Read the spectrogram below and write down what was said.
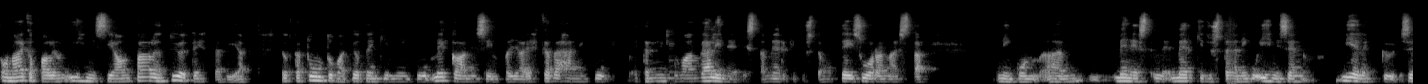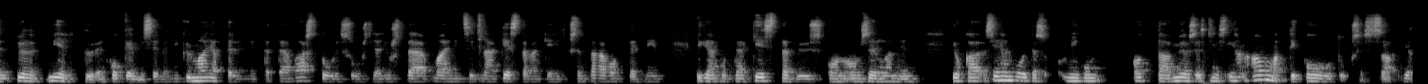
on aika paljon ihmisiä, on paljon työtehtäviä, jotka tuntuvat jotenkin niin kuin mekaanisilta ja ehkä vähän niin kuin, että niillä on vain välineellistä merkitystä, mutta ei suoranaista niin kuin, ähm, merkitystä niin kuin ihmisen sen työn mielekkyyden kokemiselle, niin kyllä mä ajattelen, että tämä vastuullisuus ja just tämä mainitsit nämä kestävän kehityksen tavoitteet, niin ikään kuin tämä kestävyys on, on sellainen, joka, sehän voitaisiin niin kuin ottaa myös esimerkiksi ihan ammattikoulutuksessa ja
